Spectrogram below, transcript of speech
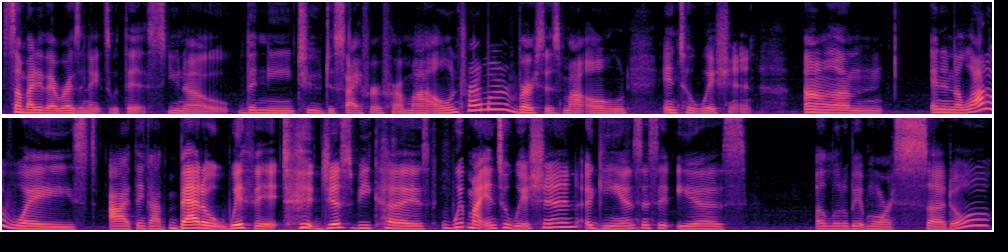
somebody that resonates with this, you know, the need to decipher from my own trauma versus my own intuition. Um, and in a lot of ways, I think I've battled with it just because with my intuition, again, since it is a little bit more subtle,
